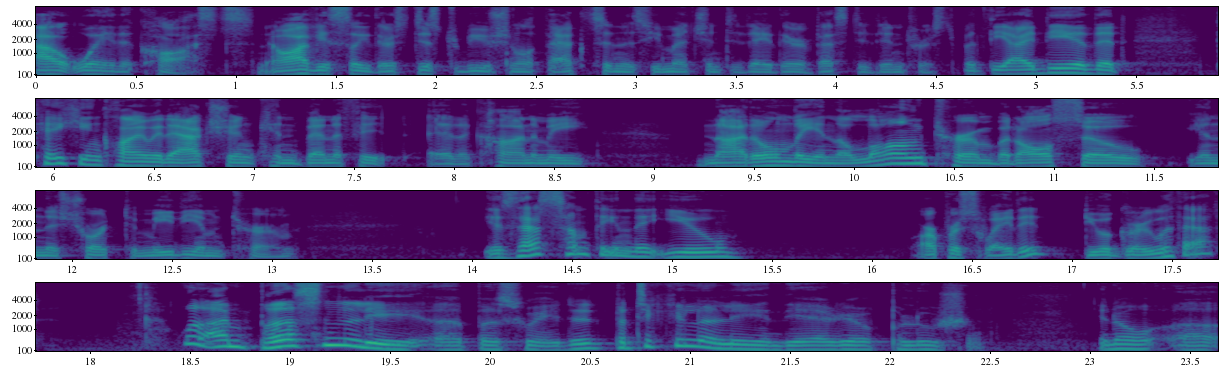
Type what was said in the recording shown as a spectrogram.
outweigh the costs. Now, obviously, there's distributional effects, and as you mentioned today, there are vested interests. But the idea that taking climate action can benefit an economy not only in the long term, but also in the short to medium term, is that something that you are persuaded? Do you agree with that? Well, I'm personally uh, persuaded, particularly in the area of pollution. You know, uh,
